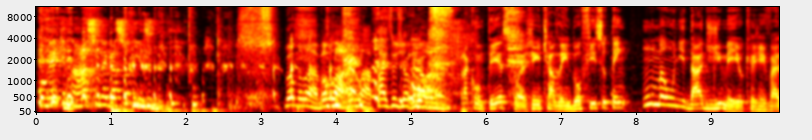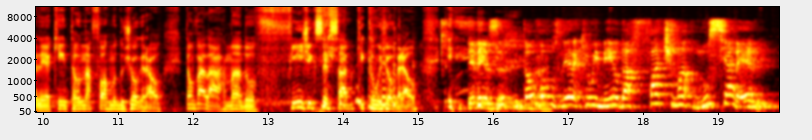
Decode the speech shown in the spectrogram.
como é que nasce o negacionismo. Vamos lá, vamos, Vamos lá, lá. vamos lá. Faz o lá. Para contexto, a gente, além do ofício, tem uma unidade de e-mail que a gente vai ler aqui, então, na forma do jogral. Então vai lá, Armando, finge que você sabe o que é um jogral. Beleza. Então vamos ler aqui o e-mail da Fátima Nuciarelli.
